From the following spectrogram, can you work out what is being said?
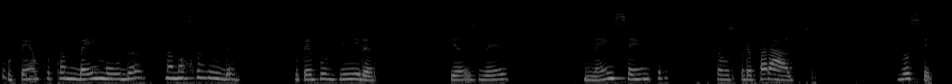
O tempo também muda na nossa vida. O tempo vira e às vezes nem sempre estamos preparados. Você,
